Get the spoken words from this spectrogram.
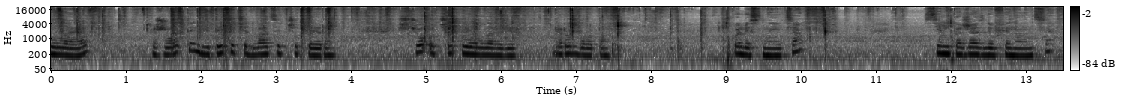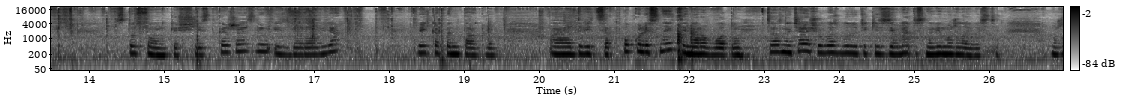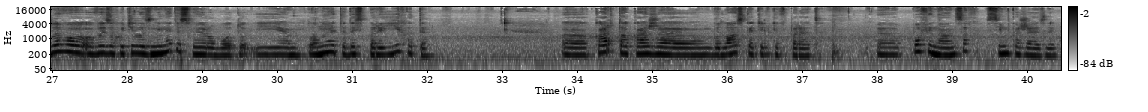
Лев, жовтень 2024. Що очікує левів? Робота. Колісниця. Сімка жезлів фінанси. Стосунки шістка жезлів і здоров'я. Трійка пентаклів. Дивіться, по колісниці на роботу. Це означає, що у вас будуть якісь з'являтися нові можливості. Можливо, ви захотіли змінити свою роботу і плануєте десь переїхати. Е, Карта каже, будь ласка, тільки вперед. Е, По фінансах сімка жезлів.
